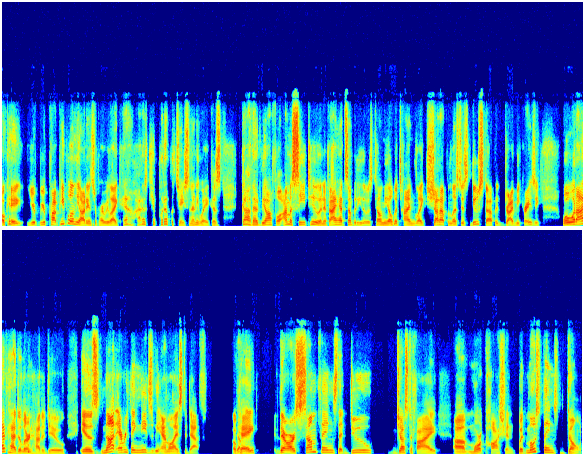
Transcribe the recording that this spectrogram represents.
okay, you're, you're pro- people in the audience are probably like, yeah, how does Kip put up with Jason anyway? Because God, that would be awful. I'm a C too. And if I had somebody that was telling me all the time, like, shut up and let's just do stuff, it'd drive me crazy. Well, what I've had to learn how to do is not everything needs to be analyzed to death. Okay. Yep. There are some things that do justify uh, more caution, but most things don't.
